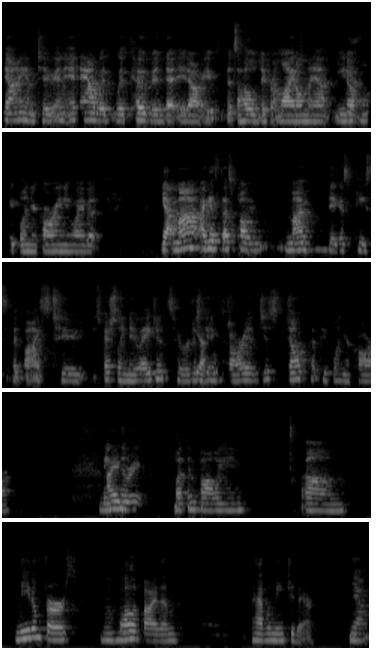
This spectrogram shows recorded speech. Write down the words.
yeah i am too and, and now with with covid that it, it puts a whole different light on that you don't yeah. want people in your car anyway but yeah my i guess that's probably my biggest piece of advice to especially new agents who are just yeah. getting started just don't put people in your car Meet i them, agree let them follow you um, meet them 1st mm-hmm. qualify them have them meet you there yeah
